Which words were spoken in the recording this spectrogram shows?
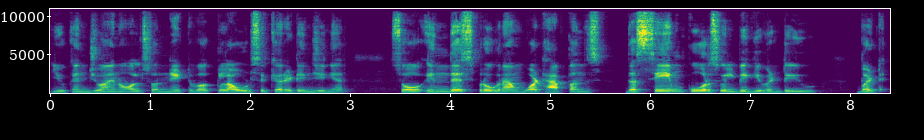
you can join also network cloud security engineer. So in this program what happens the same course will be given to you but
